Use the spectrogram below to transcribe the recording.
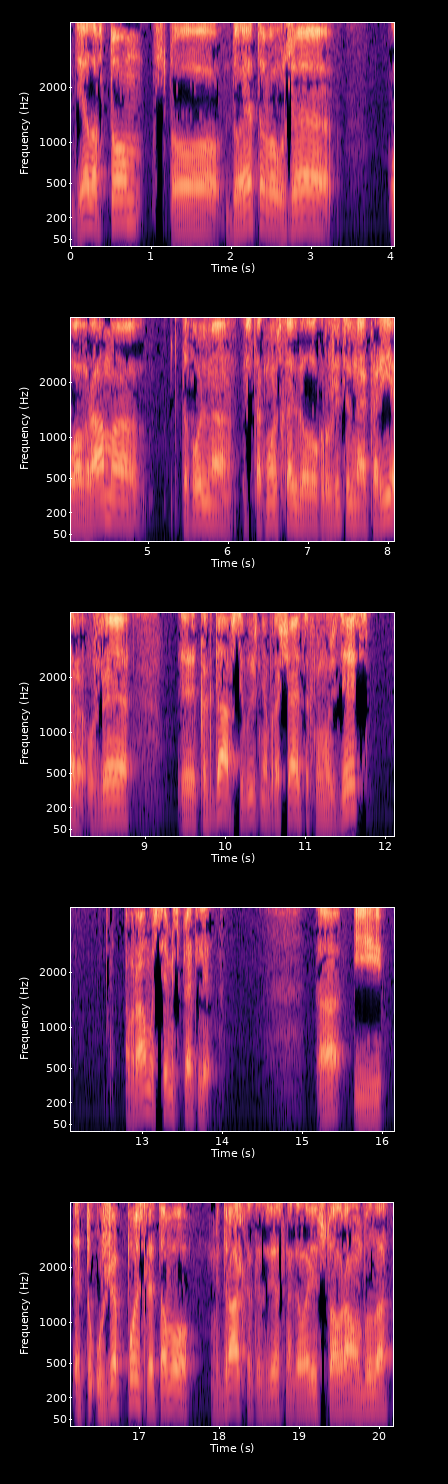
Дело в том, что до этого уже у Авраама довольно, если так можно сказать, головокружительная карьера. Уже когда Всевышний обращается к нему здесь, Аврааму 75 лет. Да, и это уже после того, Мидраш, как известно, говорит, что Аврааму было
